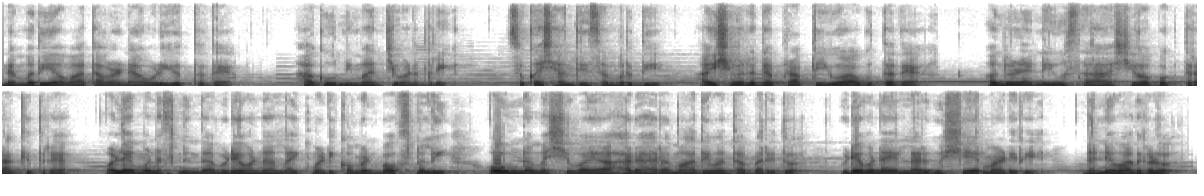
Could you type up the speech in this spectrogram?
ನೆಮ್ಮದಿಯ ವಾತಾವರಣ ಉಳಿಯುತ್ತದೆ. ಹಾಗೂ ನಿಮ್ಮ ಜೀವನದಲ್ಲಿ ಸುಖ ಶಾಂತಿ ಸಮೃದ್ಧಿ, ಐಶ್ವರ್ಯದ ಪ್ರಾಪ್ತಿಯೂ ಆಗುತ್ತದೆ. ಒಂದು ವೇಳೆ ನೀವು ಸಹ ಶಿವಭಕ್ತರಾಗಿದ್ದರೆ ಒಳ್ಳೆಯ ಮನಸ್ಸಿನಿಂದ ವಿಡಿಯೋವನ್ನು ಲೈಕ್ ಮಾಡಿ ಕಾಮೆಂಟ್ ಬಾಕ್ಸ್ನಲ್ಲಿ ಓಂ ನಮ ಶಿವಾಯ, ಹರ ಹರ ಮಹಾದೇವ್ ಅಂತ ಬರೆದು ವಿಡಿಯೋವನ್ನು ಎಲ್ಲರಿಗೂ ಶೇರ್ ಮಾಡಿರಿ. ಧನ್ಯವಾದಗಳು.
